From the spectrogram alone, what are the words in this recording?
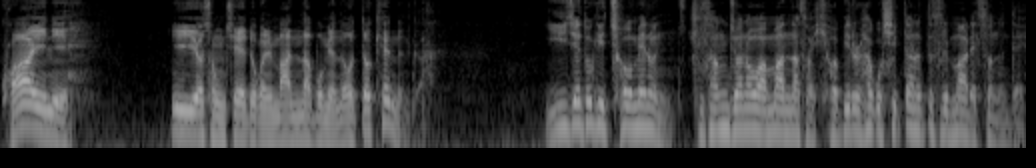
과인이 이 여성 제독을 만나보면 어떻겠는가? 이 제독이 처음에는 주상전하와 만나서 협의를 하고 싶다는 뜻을 말했었는데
